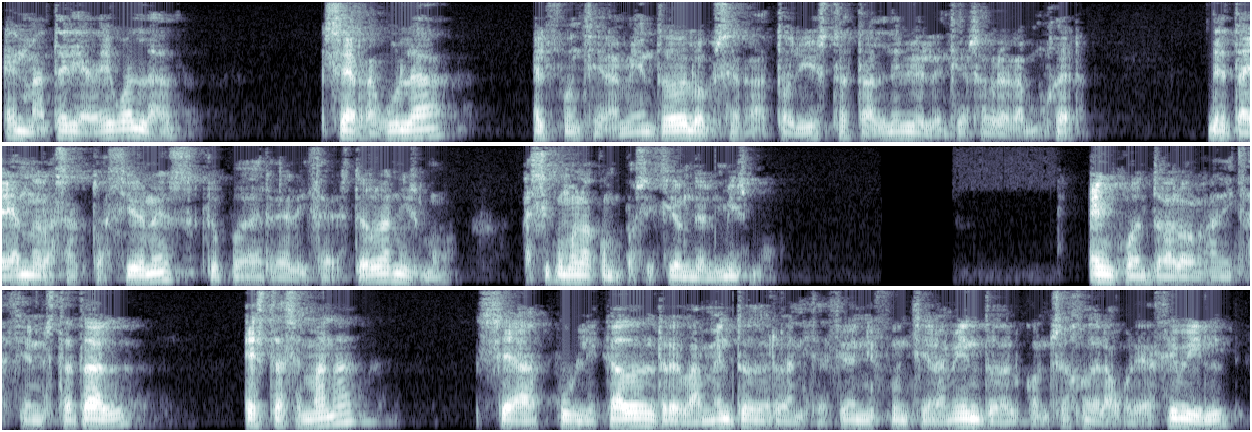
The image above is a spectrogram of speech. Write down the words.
En materia de igualdad, se regula el funcionamiento del Observatorio Estatal de Violencia sobre la Mujer, detallando las actuaciones que puede realizar este organismo, así como la composición del mismo. En cuanto a la organización estatal, esta semana se ha publicado el Reglamento de Organización y Funcionamiento del Consejo de la Guardia Civil,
